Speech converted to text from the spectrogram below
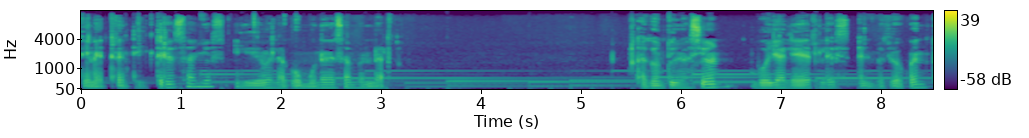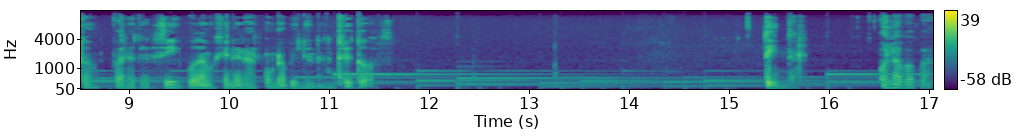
tiene 33 años y vive en la comuna de San Bernardo. A continuación voy a leerles el microcuento para que así podamos generar una opinión entre todos. Tinder. Hola papá,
